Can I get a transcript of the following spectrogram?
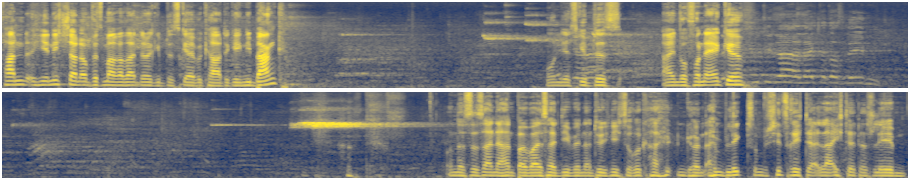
fand hier nicht statt auf Wismarer Seite, da gibt es gelbe Karte gegen die Bank. Und jetzt gibt es Einwurf von der Ecke. Und das ist eine Handballweisheit, die wir natürlich nicht zurückhalten können. Ein Blick zum Schiedsrichter erleichtert das Leben.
